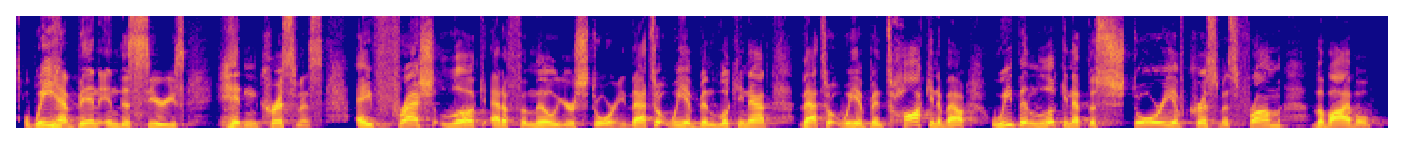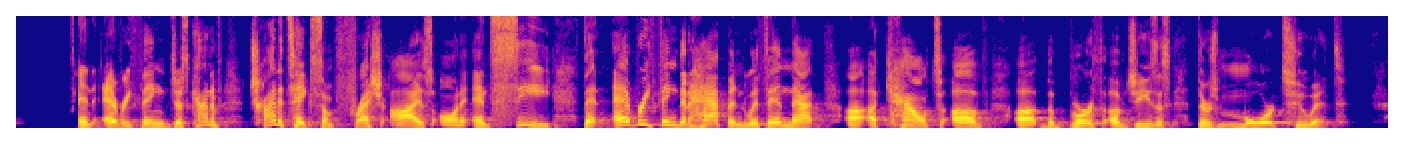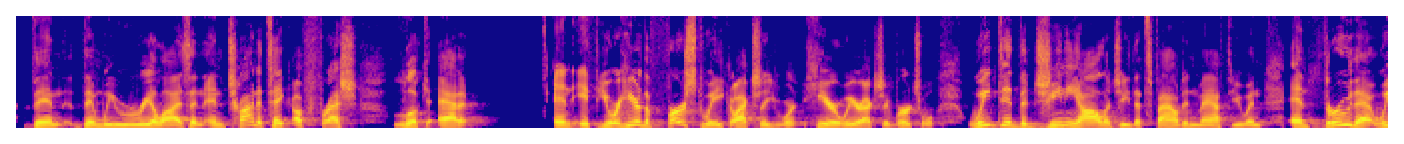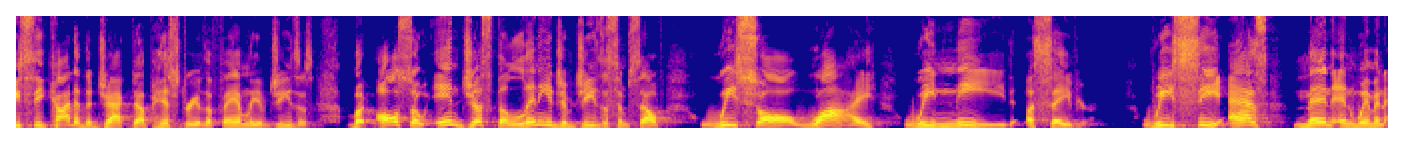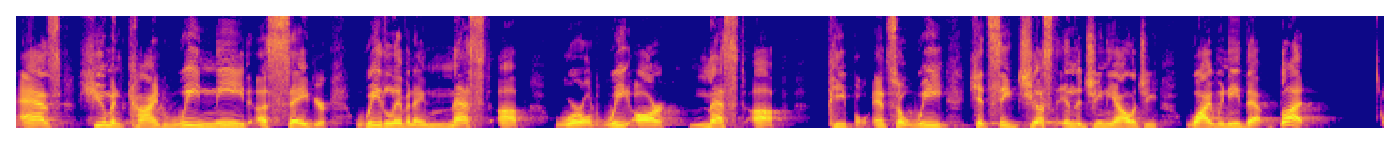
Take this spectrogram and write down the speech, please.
we have been in this series, Hidden Christmas, a fresh look at a familiar story. That's what we have been looking at. That's what we have been talking about. We've been looking at the story of Christmas from the Bible and everything, just kind of try to take some fresh eyes on it and see that everything that happened within that uh, account of uh, the birth of Jesus, there's more to it than, than we realize and, and trying to take a fresh look at it. And if you were here the first week, or actually you weren't here, we were actually virtual, we did the genealogy that's found in Matthew. And, and through that, we see kind of the jacked up history of the family of Jesus. But also in just the lineage of Jesus himself, we saw why we need a Savior we see as men and women, as humankind, we need a Savior. We live in a messed up world. We are messed up people. And so we can see just in the genealogy why we need that. But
